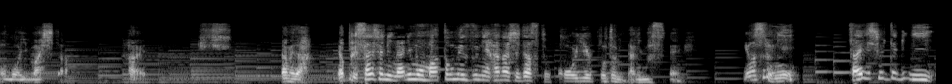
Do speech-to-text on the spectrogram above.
思いました。はい。ダメだ。やっぱり最初に何もまとめずに話し出すとこういうことになりますね。要するに、最終的に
